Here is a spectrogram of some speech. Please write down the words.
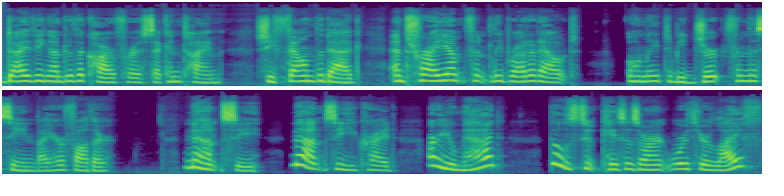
Diving under the car for a second time, she found the bag and triumphantly brought it out only to be jerked from the scene by her father. Nancy, Nancy, he cried, are you mad? Those suitcases aren't worth your life.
